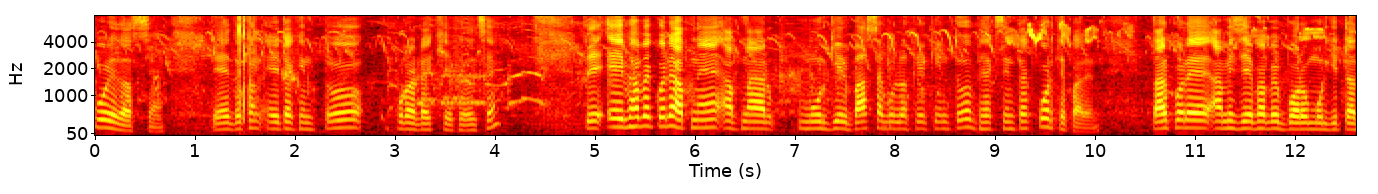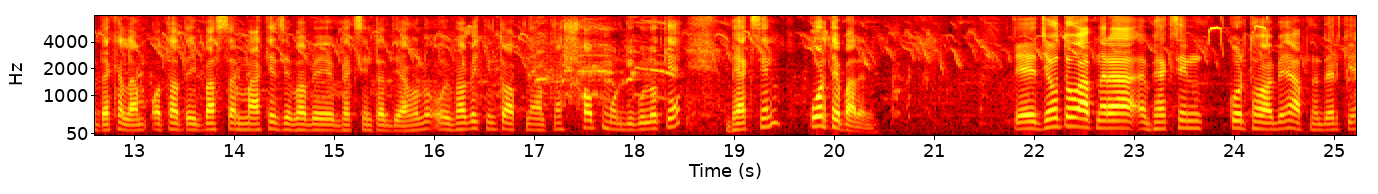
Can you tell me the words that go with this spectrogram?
পড়ে যাচ্ছে। তো এই দেখুন, এটা কিন্তু পুরোটাই খেয়ে ফেলছে। তো এইভাবে করে আপনি আপনার মুরগির বাচ্চাগুলোকে কিন্তু ভ্যাকসিনটা করতে পারেন। তারপরে আমি যেভাবে বড় মুরগিটা দেখালাম, অর্থাৎ এই বাচ্চার মাকে যেভাবে ভ্যাকসিনটা দেওয়া হলো, ওইভাবে কিন্তু আপনি আপনার সব মুরগিগুলোকে ভ্যাকসিন করতে পারেন। তো যেহেতু আপনারা ভ্যাকসিন করতে হবে আপনাদেরকে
